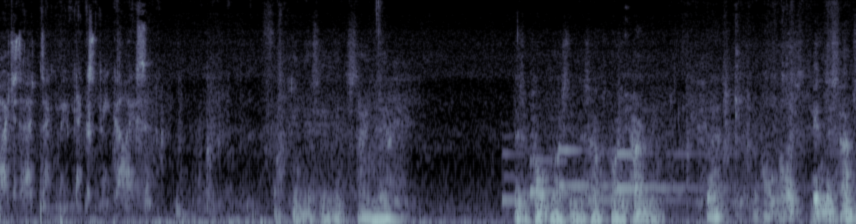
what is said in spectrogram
I just Yeah, a poltergeist in this house.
